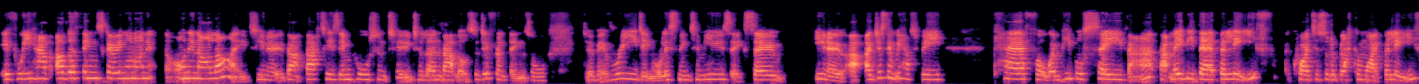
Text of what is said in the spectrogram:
if we have other things going on on, on in our lives you know that that is important too to learn about lots of different things or do a bit of reading or listening to music. So you know I, I just think we have to be careful when people say that that may be their belief quite a sort of black and white belief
